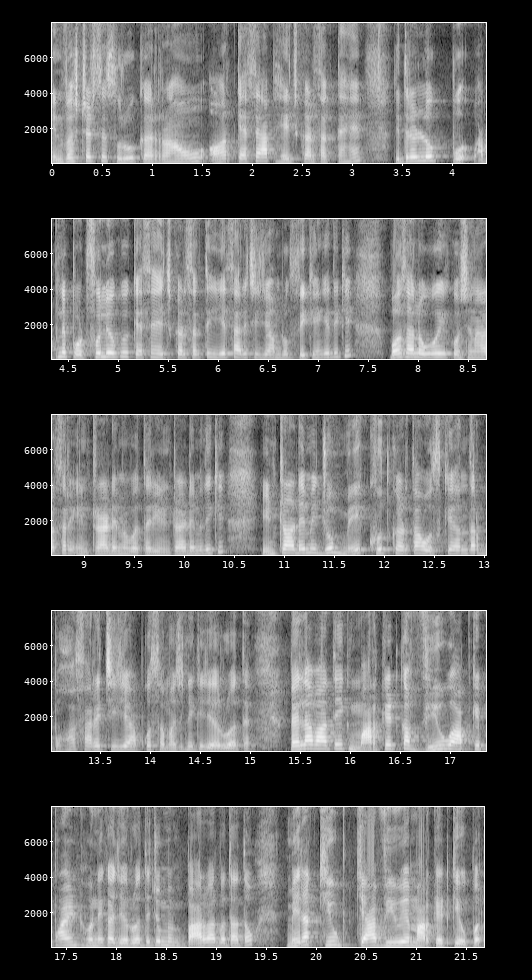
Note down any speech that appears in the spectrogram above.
इन्वेस्टर से शुरू कर रहा हूँ और कैसे आप हेज कर सकते हैं? जितने लोग अपने पोर्टफोलियो को कैसे हेज कर सकते हैं, ये सारी चीज़ें हम लोग सीखेंगे। देखिए बहुत सारे लोगों के क्वेश्चन आ रहा सर इंट्राडे में बताइए इंट्राडे में देखिए इंट्राडे में जो मैं खुद करता हूँ, उसके अंदर बहुत सारी चीज़ें आपको समझने की ज़रूरत है। पहला बात है, एक मार्केट का व्यू आपके पॉइंट होने का ज़रूरत है, जो मैं बार बार बताता हूँ, मेरा क्यूब क्या व्यू है मार्केट के ऊपर?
